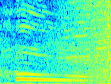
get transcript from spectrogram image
Yahoo!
